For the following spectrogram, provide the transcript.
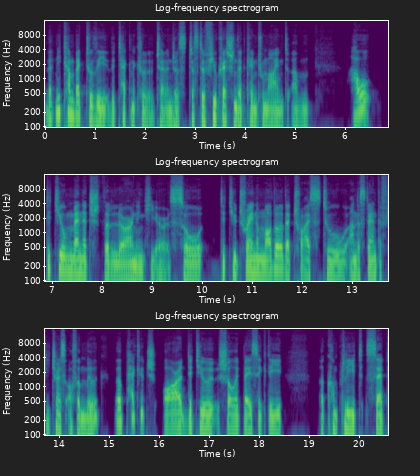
let me come back to the the technical challenges. Just a few questions that came to mind. Um, how did you manage the learning here? So, did you train a model that tries to understand the features of a milk uh, package, or did you show it basically a complete set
